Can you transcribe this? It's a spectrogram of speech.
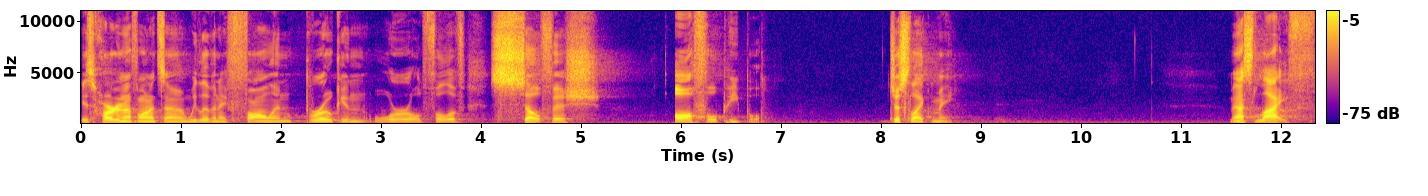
is hard enough on its own. We live in a fallen, broken world full of selfish, awful people, just like me. That's life.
